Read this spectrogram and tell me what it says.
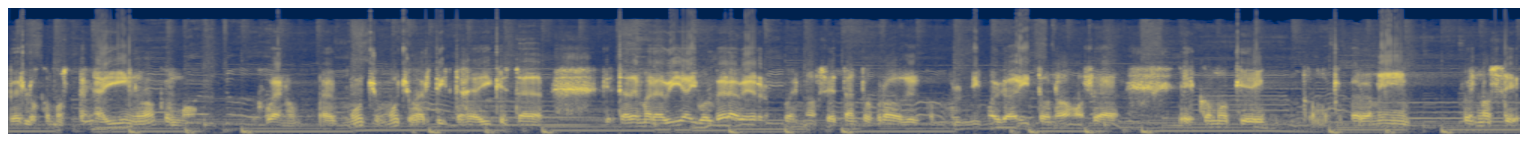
verlos como están ahí, ¿no? Como, bueno, hay muchos, muchos artistas ahí que está, que está de maravilla y volver a ver, pues no sé, tantos brothers como el mismo Edgarito, ¿no? O sea, es como que, como que para mí, pues no sé,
